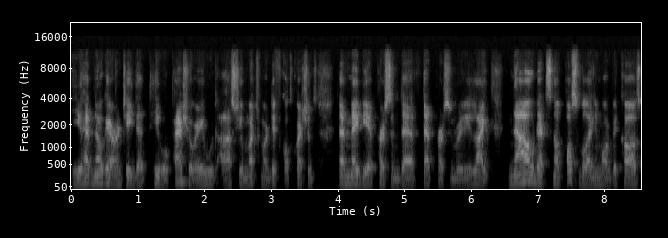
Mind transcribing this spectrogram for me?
you had no guarantee that he will pass you or he would ask you much more difficult questions than maybe a person that that person really liked. Now that's not possible anymore because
